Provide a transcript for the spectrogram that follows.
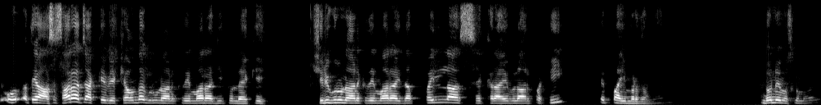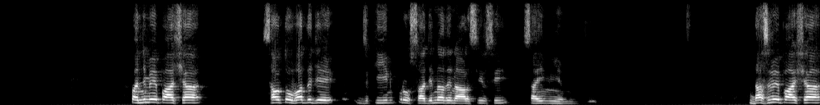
ਉਹ ਇਤਿਹਾਸ ਸਾਰਾ ਚੱਕ ਕੇ ਵੇਖਿਆ ਹੁੰਦਾ ਗੁਰੂ ਨਾਨਕ ਦੇਵ ਮਹਾਰਾਜ ਜੀ ਤੋਂ ਲੈ ਕੇ ਸ੍ਰੀ ਗੁਰੂ ਨਾਨਕ ਦੇਵ ਮਹਾਰਾਜ ਦਾ ਪਹਿਲਾ ਸਿੱਖ ਰਾਏ ਬੁਲਾਰ ਭੱਟੀ ਤੇ ਭਾਈ ਮਰਦਾਨਾ ਦੋਨੇ ਮੁਸਲਮਾਨ। ਪੰਜਵੇਂ ਪਾਤਸ਼ਾਹ ਸਭ ਤੋਂ ਵੱਧ ਜੇ ਯਕੀਨ ਭਰੋਸਾ ਜਿਨ੍ਹਾਂ ਦੇ ਨਾਲ ਸੀ ਉਸੀ ਸਾਈ ਮੀਆਂ ਮੀਰ ਦਸਵੇਂ ਪਾਤਸ਼ਾਹ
